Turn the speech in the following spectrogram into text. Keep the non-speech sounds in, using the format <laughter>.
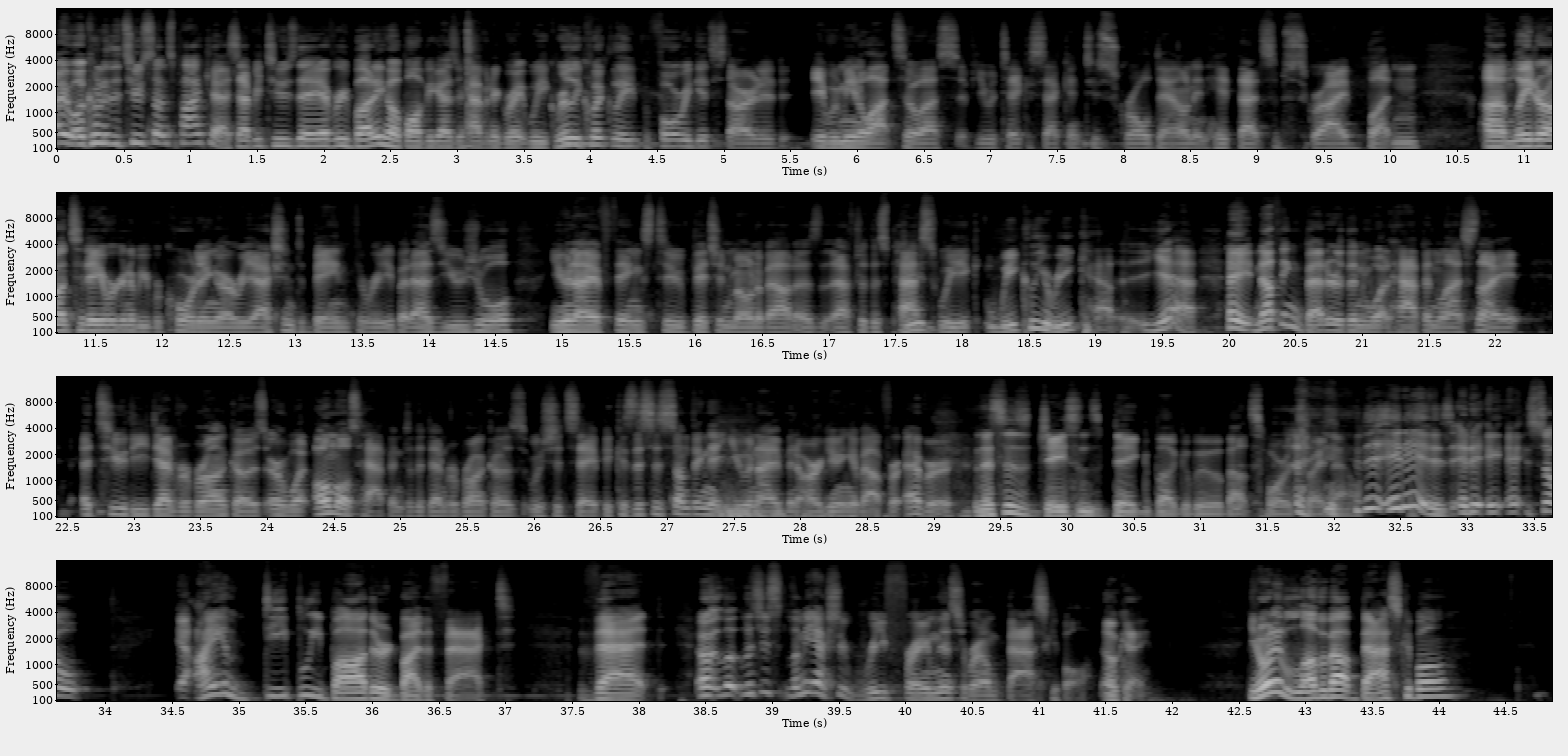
All right, welcome to the Two Sons Podcast. Happy Tuesday, everybody. Hope all of you guys are having a great week. Really quickly, before we get started, it would mean a lot to us if you would take a second to scroll down and hit that subscribe button. Um, later on today, we're going to be recording our reaction to Bane 3, but as usual, you and I have things to bitch and moan about as after this past week. Weekly recap. Yeah. Hey, nothing better than what happened last night uh, to the Denver Broncos, or what almost happened to the Denver Broncos, we should say, because this is something that you and I have been arguing about forever. This is Jason's big bugaboo about sports right now. <laughs> It is. It, it, it- so I am deeply bothered by the fact that. Uh, let- let's just let me actually reframe this around basketball. Okay. You know what I love about basketball?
